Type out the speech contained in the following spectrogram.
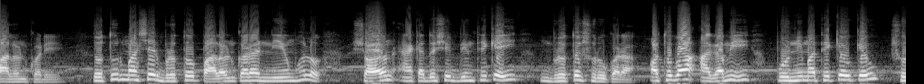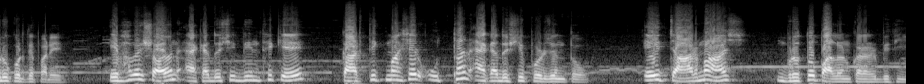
পালন করে। চতুর্মাসের ব্রত পালন করার নিয়ম হলো শয়ন একাদশীর দিন থেকেই ব্রত শুরু করা অথবা আগামী পূর্ণিমা থেকেও কেউ শুরু করতে পারে। এভাবে শয়ন একাদশীর দিন থেকে কার্তিক মাসের উত্থান একাদশী পর্যন্ত। এই চার মাস ব্রত পালন করার বিধি।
